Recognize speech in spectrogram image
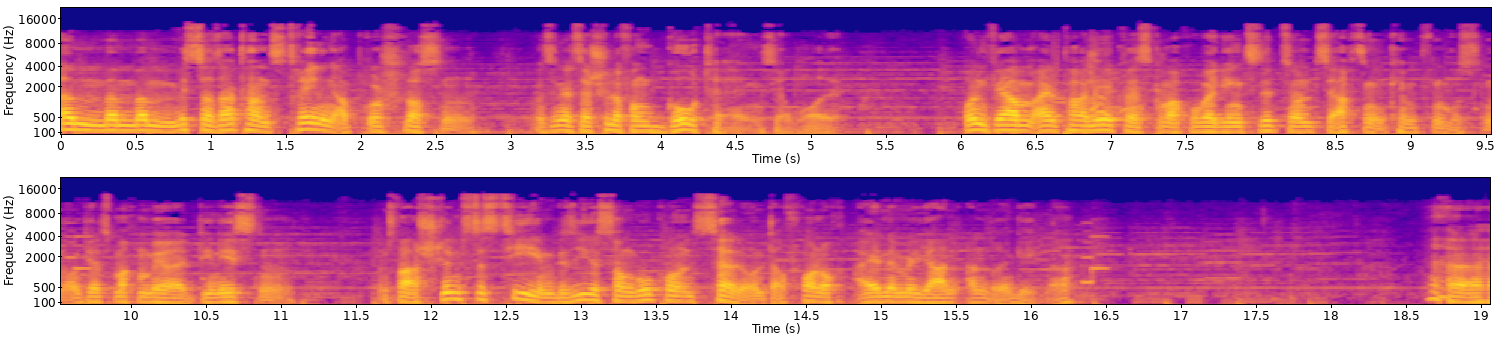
ähm, ähm, ähm, Mr. Satans Training abgeschlossen und sind jetzt der Schüler von Gotenks, jawohl. Und wir haben eine Parallelquest gemacht, wo wir gegen C17 und C18 kämpfen mussten. Und jetzt machen wir die nächsten. Und zwar schlimmstes Team, besiege Son Goku und Cell und davor noch eine Milliarde andere Gegner. Äh.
